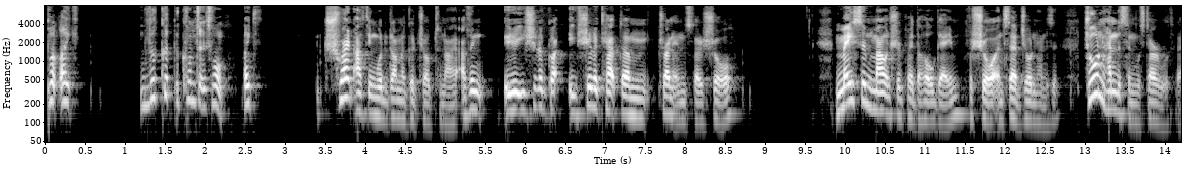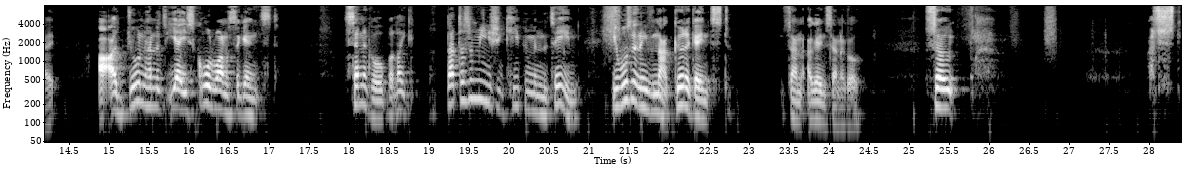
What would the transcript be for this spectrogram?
But like, look at the context form. Like, Trent, I think would have done a good job tonight. I think he should have got he should have kept um Trent instead of Shaw. Mason Mount should have played the whole game for sure instead of Jordan Henderson. Jordan Henderson was terrible today. Uh, Jordan Henderson, yeah, he scored once against Senegal, but like that doesn't mean you should keep him in the team. He wasn't even that good against Sen- against Senegal. So I just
